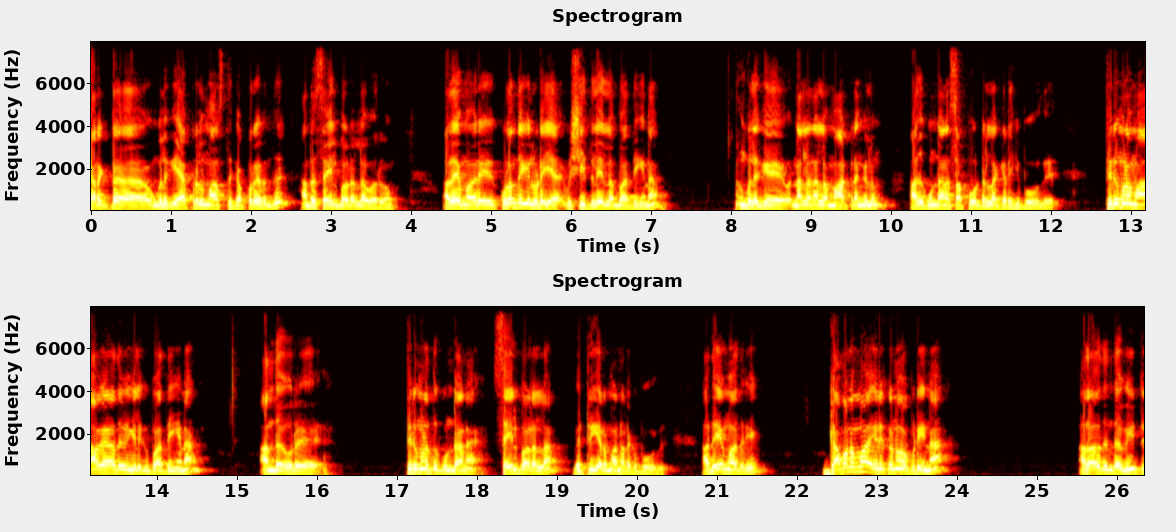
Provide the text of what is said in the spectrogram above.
கரெக்டாக உங்களுக்கு ஏப்ரல் மாதத்துக்கு அப்புறம் இருந்து அந்த செயல்பாடெல்லாம் வரும். அதே மாதிரி குழந்தைகளுடைய விஷயத்துல எல்லாம் பார்த்தீங்கன்னா உங்களுக்கு நல்ல நல்ல மாற்றங்களும் அதுக்குண்டான சப்போர்ட் எல்லாம் கிடைக்க போகுது. திருமணம் ஆகாதவங்களுக்கு பார்த்தீங்கன்னா அந்த ஒரு திருமணத்துக்கு உண்டான செயல்பாடெல்லாம் வெற்றிகரமாக நடக்க போகுது. அதே மாதிரி கவனமாக இருக்கணும் அப்படின்னா அதாவது இந்த வீட்டு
